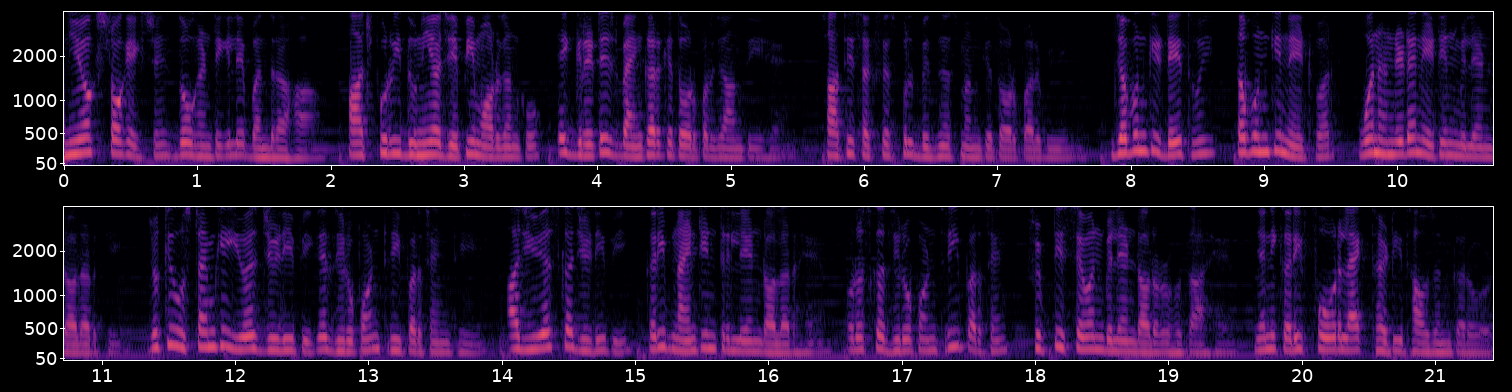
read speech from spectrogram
न्यूयॉर्क स्टॉक एक्सचेंज दो घंटे के लिए बंद रहा। आज पूरी दुनिया जेपी मॉर्गन को एक ग्रेटेस्ट बैंकर के तौर पर जानती है, साथ ही सक्सेसफुल बिजनेसमैन के तौर पर भी। जब उनकी डेथ हुई, तब उनकी नेटवर्थ 118 मिलियन डॉलर थी, जो कि उस टाइम के यूएस जीडीपी के 0.3 परसेंट थी। आज यूएस का जीडीपी करीब 19 ट्रिलियन डॉलर है और उसका 0.3 परसेंट फिफ्टी बिलियन डॉलर होता है, यानी करीब four lakh thirty thousand crore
